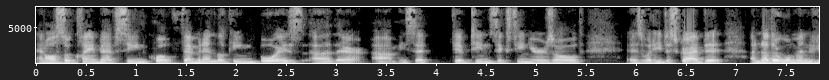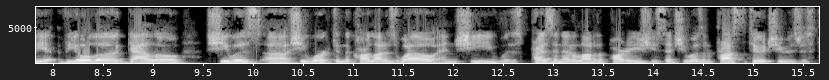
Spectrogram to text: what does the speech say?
and also claimed to have seen, quote, feminine looking boys uh, there. Um, he said 15, 16 years old is what he described it. Another woman, Viola Gallo, she was, uh, she worked in the car lot as well. And she was present at a lot of the parties. She said she wasn't a prostitute. She was just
